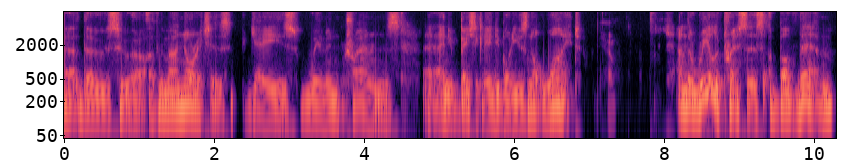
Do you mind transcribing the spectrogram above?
uh, those who are of the minorities, gays, women, trans, uh, and basically anybody who's not white. Yeah. And the real oppressors above them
